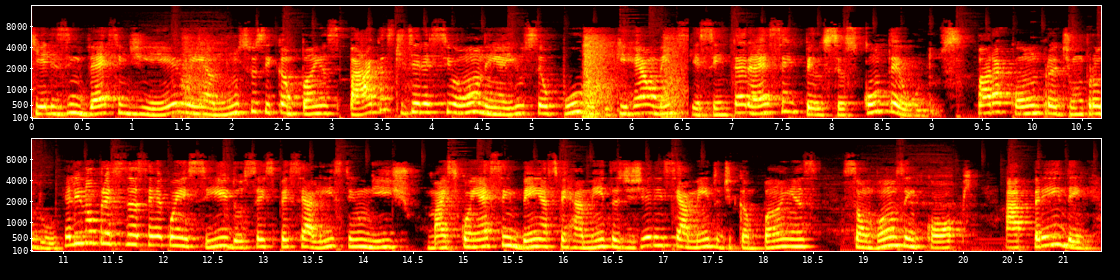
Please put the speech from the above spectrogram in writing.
que eles investem dinheiro em anúncios e campanhas pagas que direcionem aí o seu público que realmente que se interessem pelos seus conteúdos para a compra de um produto. Ele não precisa ser reconhecido ou ser especialista em um nicho, mas conhecem bem as ferramentas de gerenciamento de campanhas, são bons em copy, aprendem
